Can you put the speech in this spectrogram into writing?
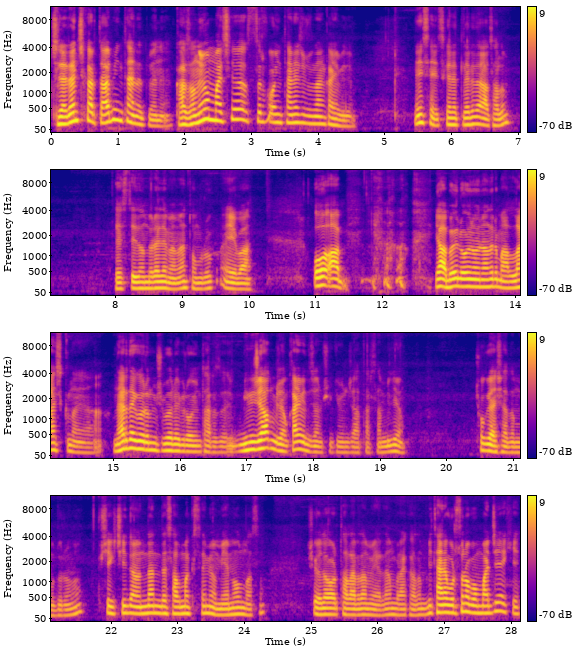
Çileden çıkart abi internet beni. Kazanıyorum maçı sırf o internet yüzünden kaybediyorum. Neyse iskeletleri de atalım. Desteği döndürelim hemen tomruk. Eyvah. O abi. ya böyle oyun oynanır mı Allah aşkına ya? Nerede görülmüş böyle bir oyun tarzı? Binici atmayacağım. Kaybedeceğim çünkü binici atarsam biliyorum. Çok yaşadım bu durumu. Fişekçiyi de önden de salmak istemiyorum. Yem olmasın. Şöyle ortalardan bir yerden bırakalım. Bir tane vursun o bombacıya ki.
